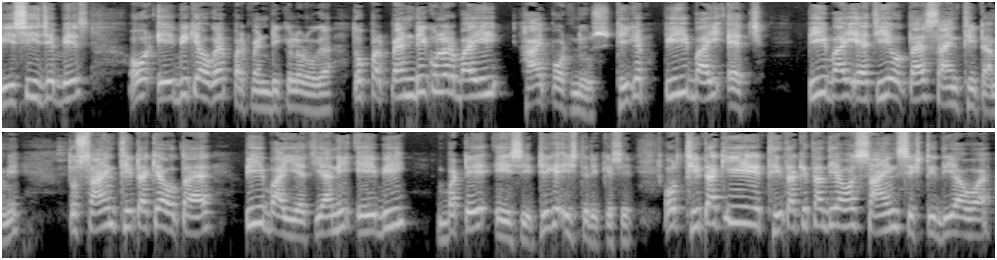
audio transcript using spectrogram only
B C is a base और ए बी क्या हो गया? परपेंडिकुलर हो गया। तो परपेंडिकुलर बाई हाइपोटन्यूज ठीक है? P by H P by H ये होता है साइन थीटा में। तो साइन थीटा क्या होता है? पी बाई एच यानी ए बी बटे ए सी ठीक है? इस तरीके से। और थीटा की, थीटा कितना दिया हुआ साइन सिक्सटी दिया हुआ है।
